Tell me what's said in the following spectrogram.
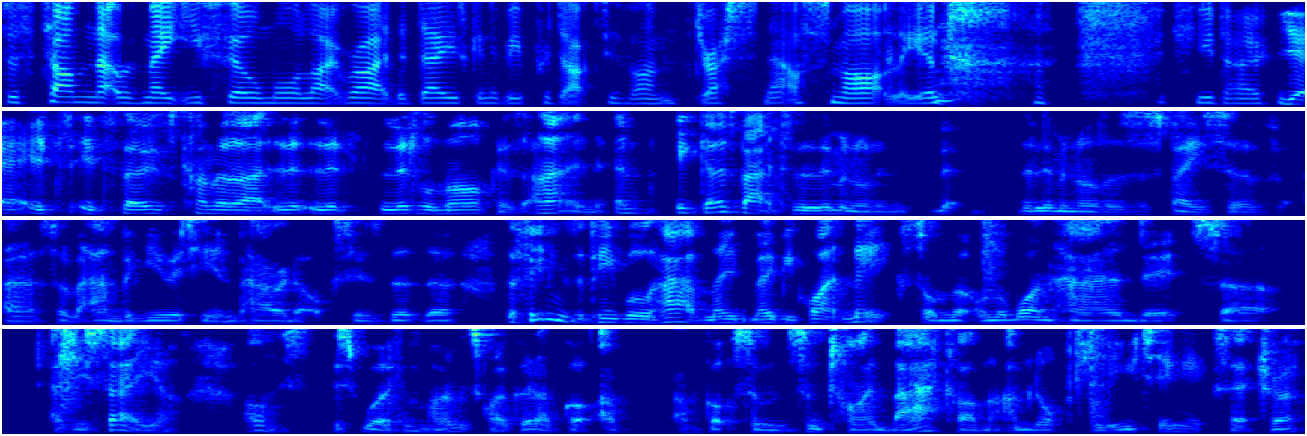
for some that would make you feel more like right the day's going to be productive. I'm dressed now smartly and you know. Yeah it's it's those kind of like little markers. And, and it goes back to the liminal the liminal as a space of uh, sort of ambiguity and paradox is that the the feelings that people have may, may be quite mixed. On the on the one hand it's uh, as you say, oh, this, this working is quite good. I've got I've, I've got some some time back. I'm I'm not commuting, etc.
